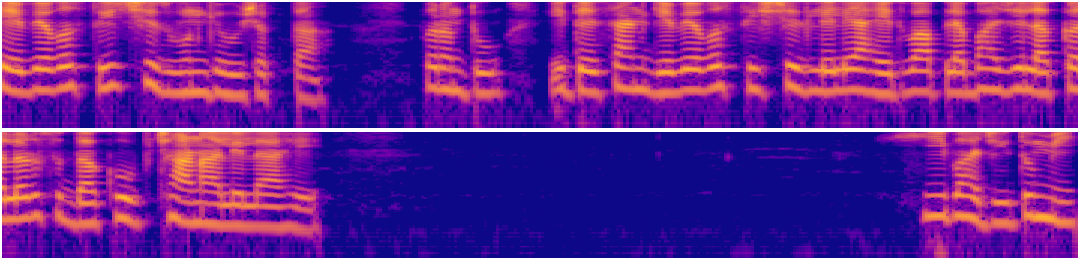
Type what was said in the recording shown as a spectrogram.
हे व्यवस्थित शिजवून घेऊ शकता. परंतु इथे सांडगे व्यवस्थित शिजलेले आहेत व आपल्या भाजीला कलरसुद्धा खूप छान आलेला आहे. ही भाजी तुम्ही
